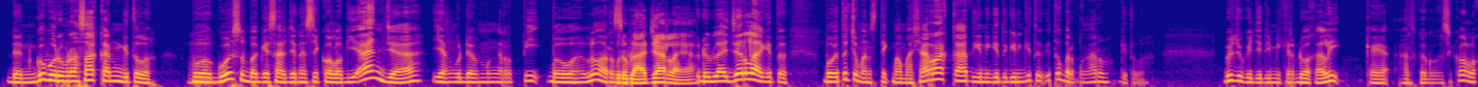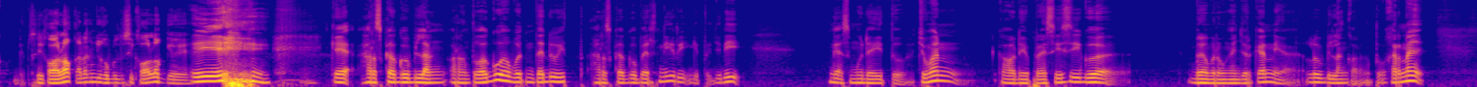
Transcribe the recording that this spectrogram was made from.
dan gue baru merasakan gitu loh. Bahwa Hmm. gue sebagai sarjana psikologi aja yang udah mengerti bahwa lu harus udah belajar lah ya. udah belajar lah gitu. Bahwa itu cuman stigma masyarakat gini gitu gini gitu itu berpengaruh gitu loh. Gue juga jadi mikir dua kali kayak harus ke gue ke psikolog gitu. Psikolog kadang juga butuh psikolog gitu ya. Kayak harus gue bilang orang tua gue buat minta duit harus gue bayar sendiri gitu. Jadi nggak semudah itu. Cuman kalau depresi sih gue benar-benar menganjurkan ya lu bilang ke orang tua. Karena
